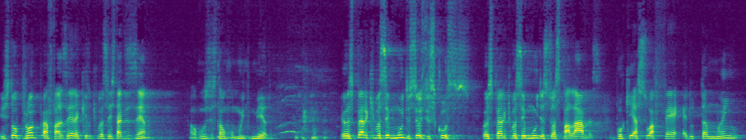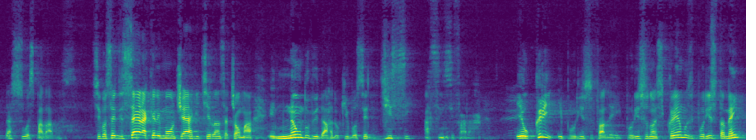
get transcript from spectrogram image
Estou pronto para fazer aquilo que você está dizendo. Alguns estão com muito medo. Eu espero que você mude os seus discursos. Eu espero que você mude as suas palavras, porque a sua fé é do tamanho das suas palavras. Se você disser aquele monte, ergue-te lança-te ao mar, e não duvidar do que você disse, assim se fará. Eu criei e por isso falei. Por isso nós cremos e por isso também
